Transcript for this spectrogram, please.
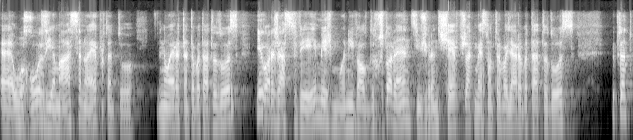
uh, o arroz e a massa, não é? Portanto, não era tanta batata doce. E agora já se vê, mesmo a nível de restaurantes, e os grandes chefes já começam a trabalhar a batata doce. E, portanto,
